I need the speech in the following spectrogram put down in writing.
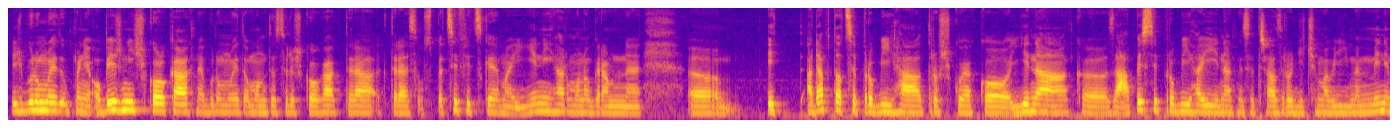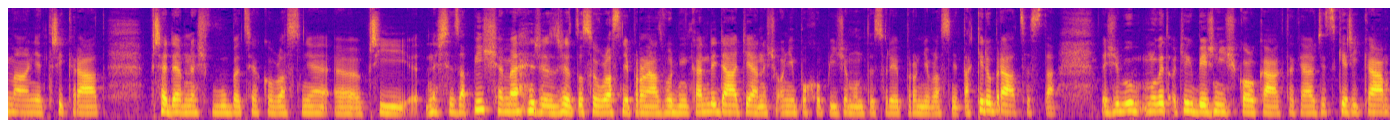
Když budu mluvit úplně o běžných školkách, nebudu mluvit o Montessori školkách, která, které jsou specifické, mají jiný harmonogram, ne, uh, i adaptace probíhá trošku jako jinak, zápisy probíhají jinak. My se třeba s rodičema vidíme minimálně třikrát předem, než vůbec jako vlastně uh, při, než se zapíšeme, že, že to jsou vlastně pro nás vodní kandidáti a než oni pochopí, že Montessori je pro ně vlastně taky dobrá cesta. Takže budu mluvit o těch běžných školkách, tak já vždycky říkám,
